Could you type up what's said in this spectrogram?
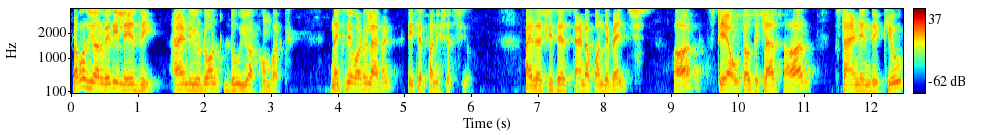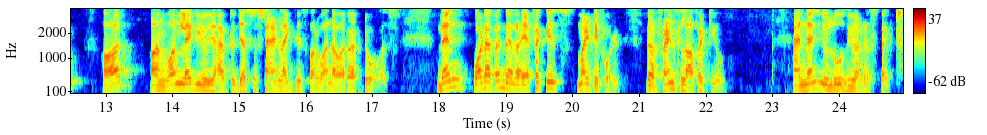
Suppose you are very lazy and you don't do your homework. Next day, what will happen? Teacher punishes you. Either she says, stand up on the bench, or stay out of the class, or stand in the queue, or on one leg you have to just stand like this for one hour or two hours. Then what happens? The effect is multifold. Your friends laugh at you, and then you lose your respect.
